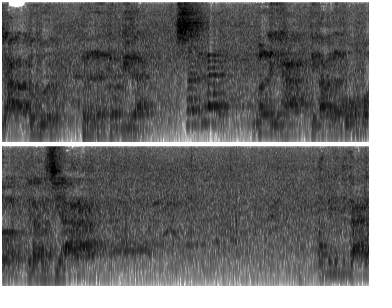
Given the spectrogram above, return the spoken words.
di alam kubur bergembira. Senang melihat kita berkumpul kita berziarah. Tapi ketika ada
